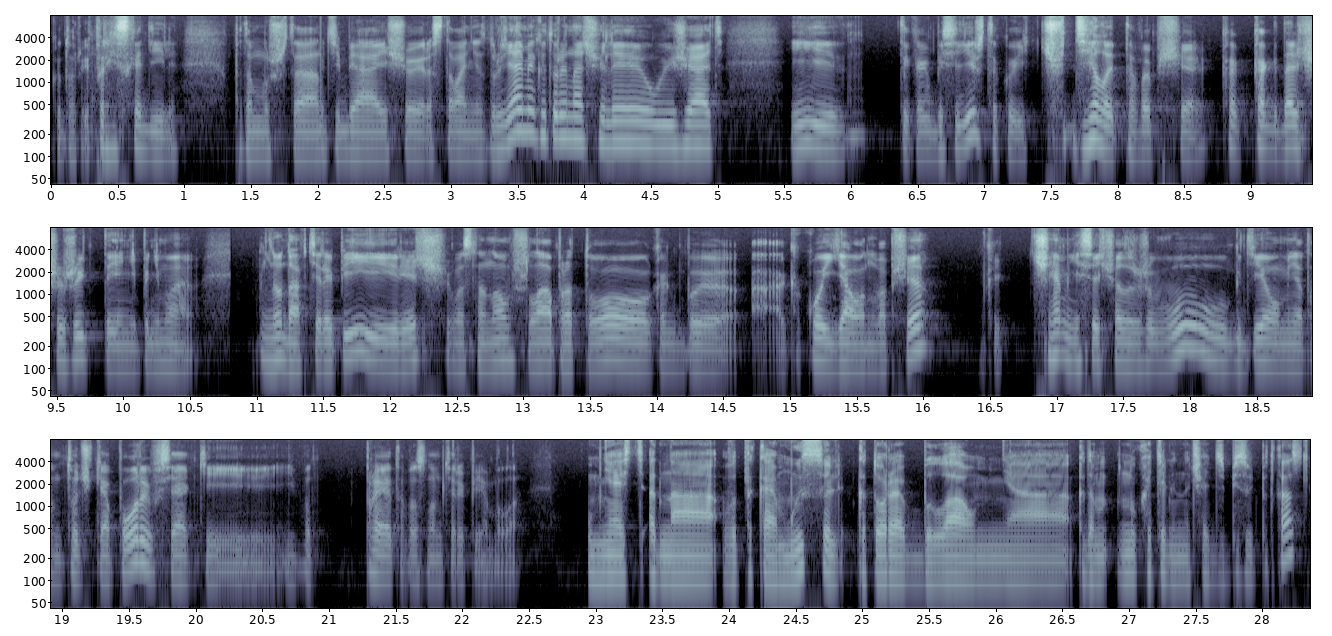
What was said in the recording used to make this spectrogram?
которые происходили. Потому что у тебя еще и расставание с друзьями, которые начали уезжать, и ты как бы сидишь такой, что делать-то вообще? Как, как дальше жить-то, я не понимаю. Ну да, в терапии речь в основном шла про то, как бы, а какой я он вообще, чем я сейчас живу, где у меня там точки опоры всякие, и вот про это в основном терапия была. У меня есть одна вот такая мысль, которая была у меня, когда мы ну, хотели начать записывать подкаст,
